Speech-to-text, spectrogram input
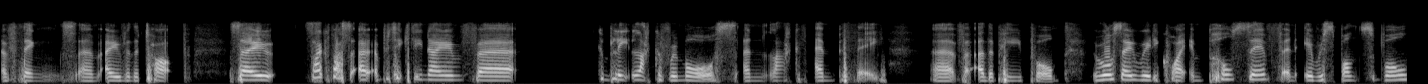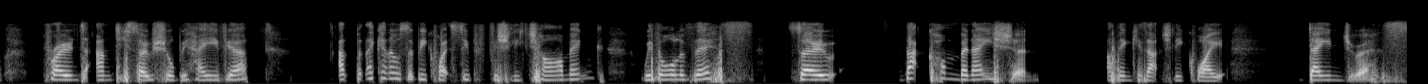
of things um, over the top. So psychopaths are particularly known for complete lack of remorse and lack of empathy uh, for other people. They're also really quite impulsive and irresponsible, prone to antisocial behaviour. But they can also be quite superficially charming with all of this. So that combination, I think, is actually quite dangerous.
